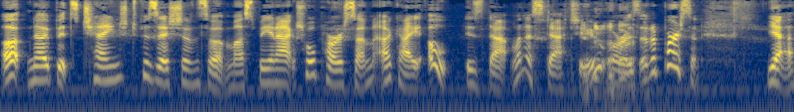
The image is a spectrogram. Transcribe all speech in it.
Oh, nope, it's changed position, so it must be an actual person. Okay. Oh, is that one a statue or is it a person? Yeah,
